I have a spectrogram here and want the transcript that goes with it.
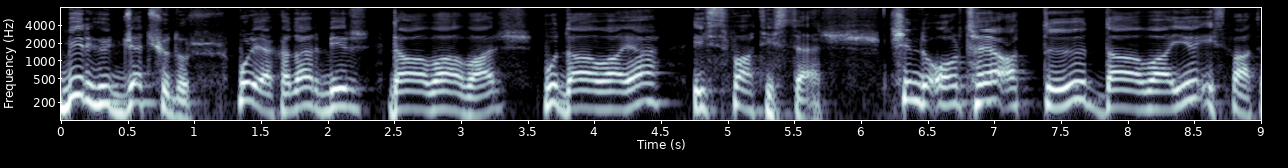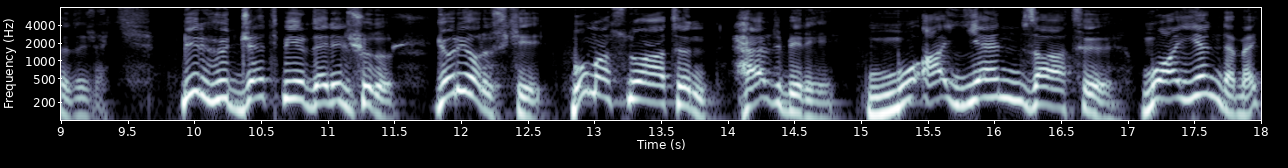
Bir hüccet şudur. Buraya kadar bir dava var. Bu davaya ispat ister. Şimdi ortaya attığı davayı ispat edecek. Bir hüccet, bir delil şudur. Görüyoruz ki bu masnuatın her biri muayyen zatı, muayyen demek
